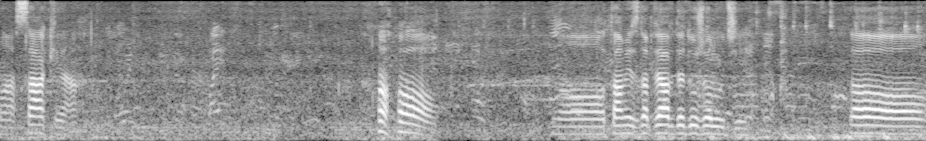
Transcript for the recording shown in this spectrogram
Masakra. Ho, ho. No, tam jest naprawdę dużo ludzi. No.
